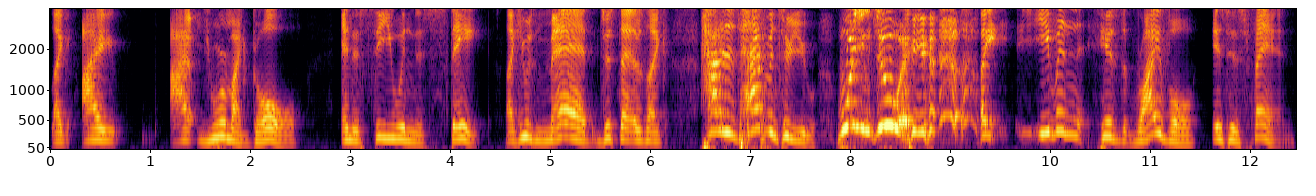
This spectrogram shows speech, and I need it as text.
like i i you were my goal and to see you in this state like he was mad just that it was like how did this happen to you what are you doing like even his rival is his fan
